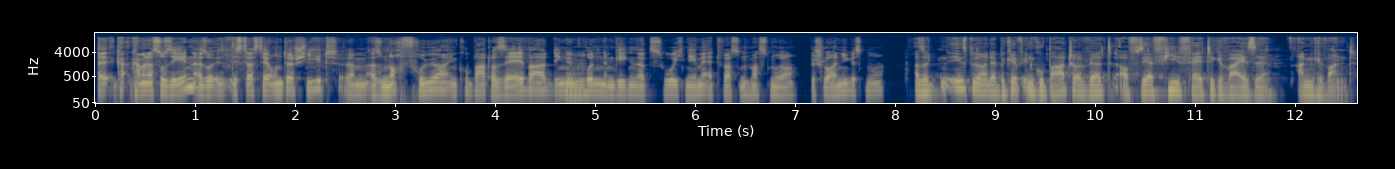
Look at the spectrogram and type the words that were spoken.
äh, kann, kann, man das so sehen? Also ist, ist das der Unterschied? Ähm, also noch früher Inkubator selber Dinge mhm. gründen im Gegensatz zu, ich nehme etwas und mach's nur, beschleunige es nur? Also insbesondere der Begriff Inkubator wird auf sehr vielfältige Weise angewandt.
